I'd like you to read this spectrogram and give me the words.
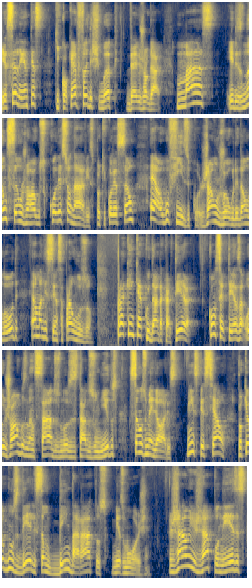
excelentes que qualquer fã de shmup deve jogar, mas eles não são jogos colecionáveis, porque coleção é algo físico, já um jogo de download é uma licença para uso. Para quem quer cuidar da carteira, com certeza, os jogos lançados nos Estados Unidos são os melhores, em especial porque alguns deles são bem baratos mesmo hoje. Já os japoneses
